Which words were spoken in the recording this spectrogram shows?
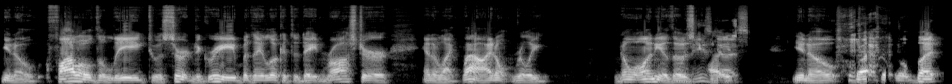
you know, follow the league to a certain degree, but they look at the Dayton roster and they're like, wow, I don't really know any of those guys, guys, you know, but, but,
